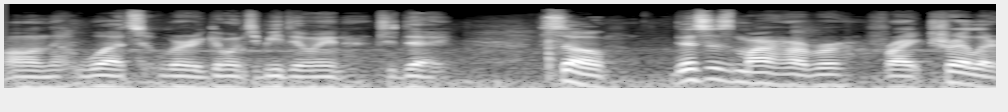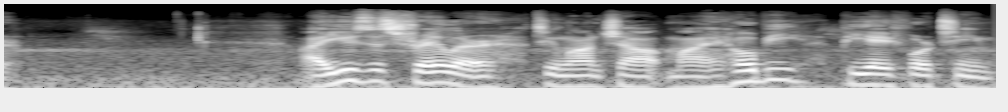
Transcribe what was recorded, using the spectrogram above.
on what we're going to be doing today. So this is my Harbor Freight trailer. I use this trailer to launch out my Hobie PA14.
